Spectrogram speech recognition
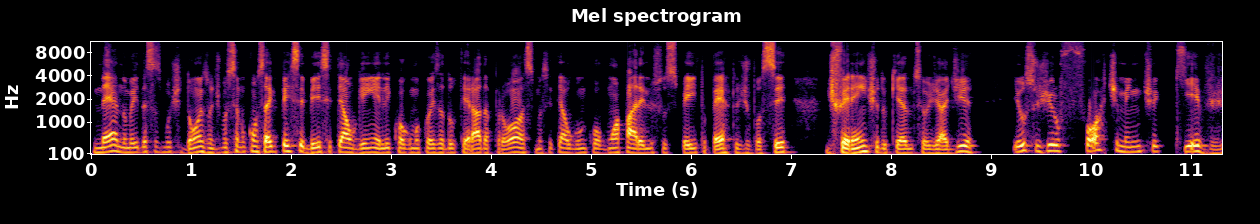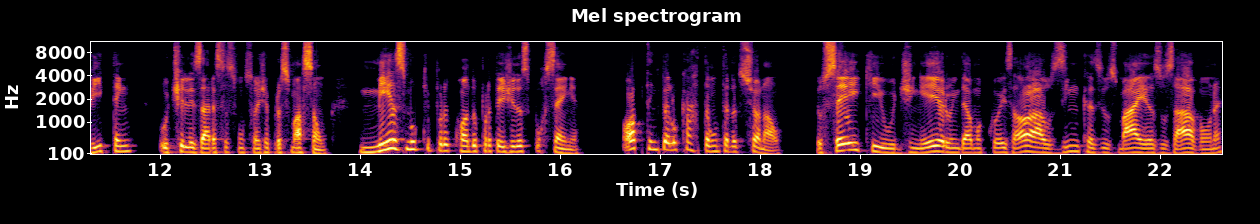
né, no meio dessas multidões, onde você não consegue perceber se tem alguém ali com alguma coisa adulterada próxima, se tem algum com algum aparelho suspeito perto de você, diferente do que é no seu dia a dia, eu sugiro fortemente que evitem utilizar essas funções de aproximação, mesmo que quando protegidas por senha. Optem pelo cartão tradicional. Eu sei que o dinheiro ainda é uma coisa, ó, os incas e os maias usavam, né?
